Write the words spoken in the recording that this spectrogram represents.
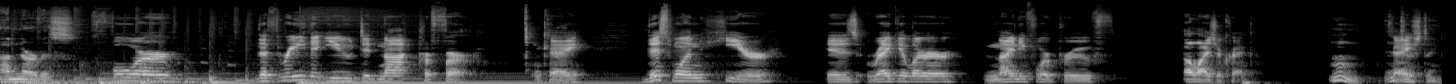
I'm nervous. for the three that you did not prefer, okay, this one here is regular 94 proof Elijah Craig. Hmm, interesting.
